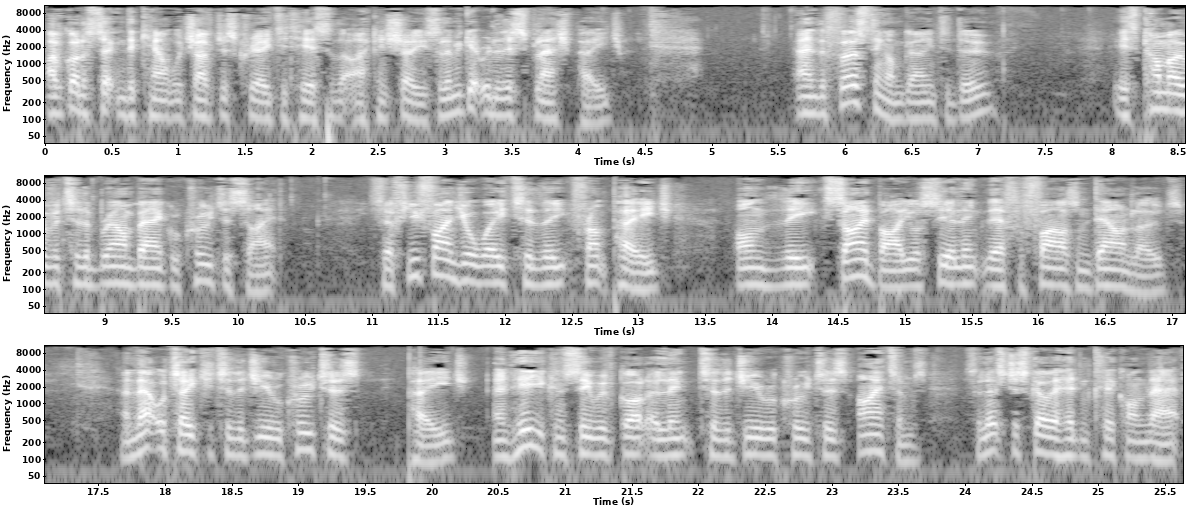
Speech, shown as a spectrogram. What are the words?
I've got a second account which I've just created here so that I can show you. So let me get rid of this splash page. And the first thing I'm going to do is come over to the Brown Bag Recruiter site. So if you find your way to the front page, on the sidebar you'll see a link there for files and downloads and that will take you to the G Recruiters page. And here you can see we've got a link to the G Recruiters items. So let's just go ahead and click on that.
